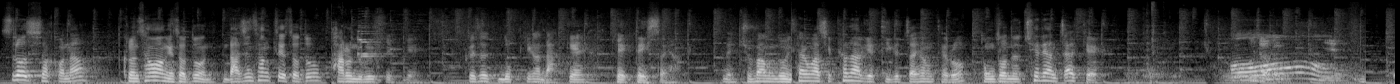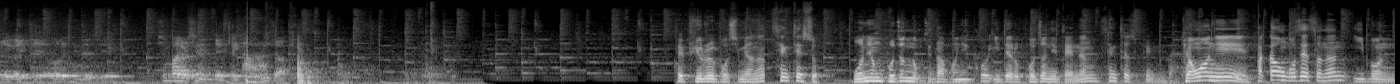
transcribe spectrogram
쓰러지셨거나 그런 상황에서도 낮은 상태에서도 바로 누를 수 있게 그래서 높이가 낮게 계획돼 있어요. 네, 주방도 사용하시기 편하게 디귿자 형태로 동선을 최대한 짧게 어. 예. 저희가 이제 어르신들 이제 신발을 신을 때 되게 의자 그 뷰를 보시면은 생태숲 원형 보존 녹지다 보니까 이대로 보존이 되는 생태숲입니다. 병원이 가까운 곳에서는 2분,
